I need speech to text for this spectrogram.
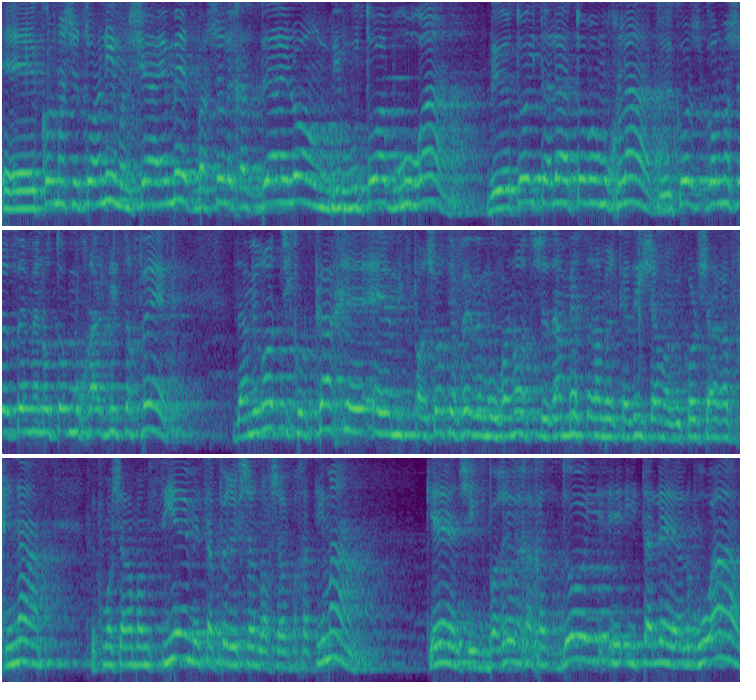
אה, כל מה שטוענים אנשי האמת באשר לחסדי האלוהים, דיוותו הברורה והיותו יתעלה הטוב המוחלט וכל מה שיוצא ממנו טוב מוחלט בלי ספק. זה אמירות שכל כך uh, מתפרשות יפה ומובנות שזה המסר המרכזי שם בכל שאר הבחינה וכמו שהרמב"ם סיים את הפרק שלנו עכשיו בחתימה כן, שיתברר לך חסדו יתעלה על ברואיו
